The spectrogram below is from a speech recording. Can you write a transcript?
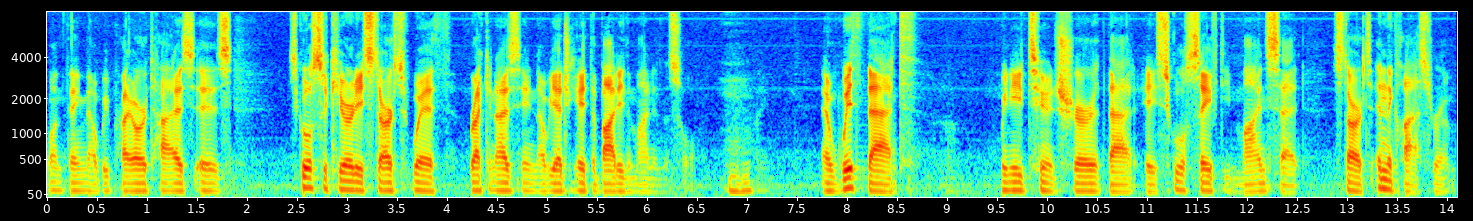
One thing that we prioritize is school security starts with recognizing that we educate the body, the mind, and the soul. Mm-hmm. And with that, we need to ensure that a school safety mindset starts in the classroom,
